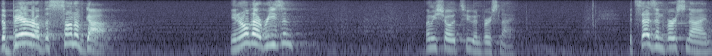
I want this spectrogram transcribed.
the bearer of the Son of God. You know that reason? Let me show it to you in verse 9. It says in verse 9,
